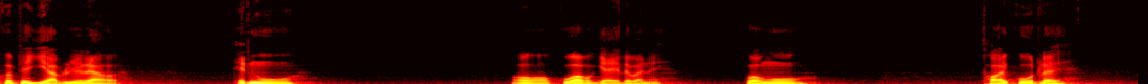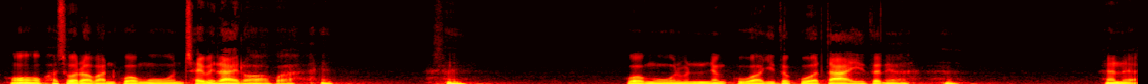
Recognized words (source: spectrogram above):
เกือบจะเหยียบอยู่แล้ว เห็นงู โอ้กลัวบักใหญ่เลยบ้านี่กลัวงู ถอยกูดเลย โอ้พระสวดาวันกลัวงูใช้ไม่ได้หรอกว่า กลัวงูมันยังกลัวอยู่ตัวกลัวตายอยู่ตัวเนี้ยนั่นเนี่ย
